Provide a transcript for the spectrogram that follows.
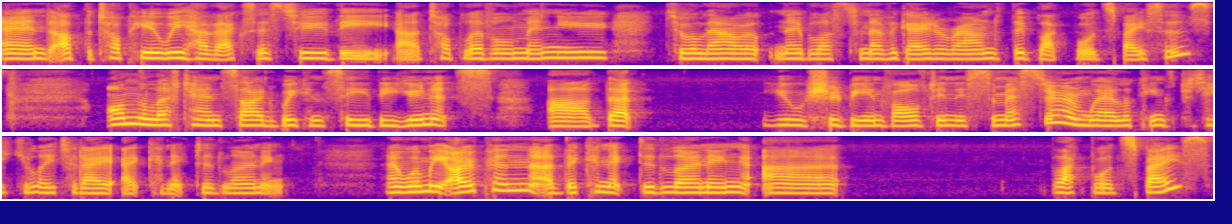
And up the top here, we have access to the uh, top level menu to allow enable us to navigate around the Blackboard spaces on the left-hand side, we can see the units uh, that you should be involved in this semester, and we're looking particularly today at connected learning. Now, when we open uh, the connected learning uh, Blackboard space,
